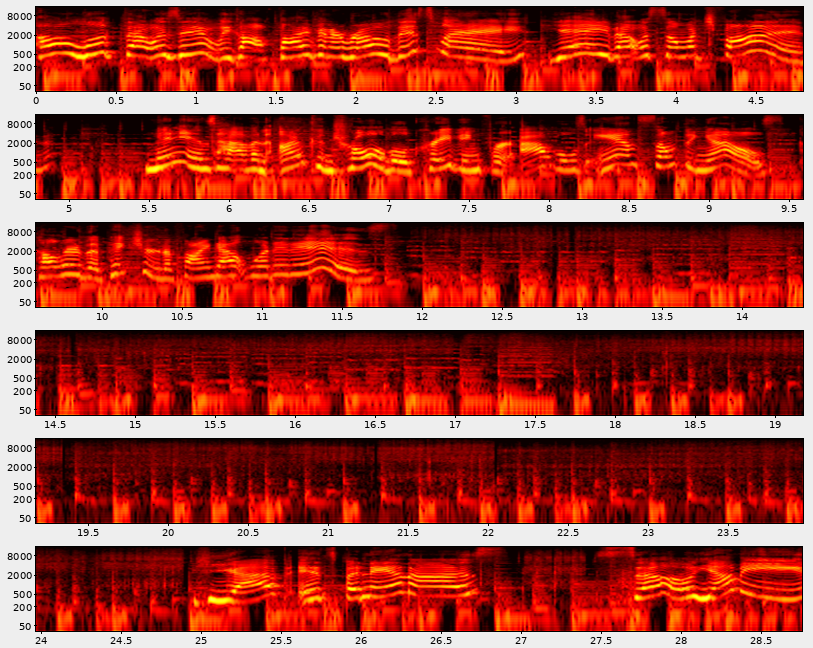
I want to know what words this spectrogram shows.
Oh, look, that was it! We got five in a row this way! Yay, that was so much fun! Minions have an uncontrollable craving for apples and something else. Color the picture to find out what it is. Yep, it's bananas! So yummy!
